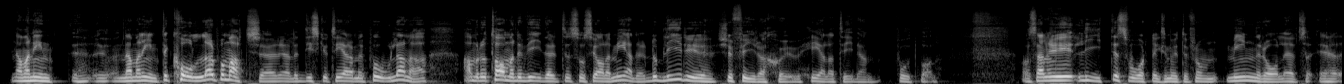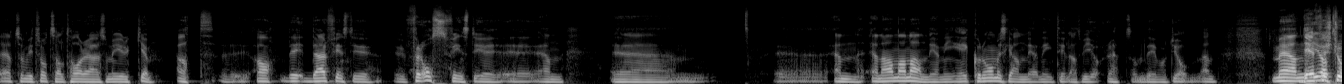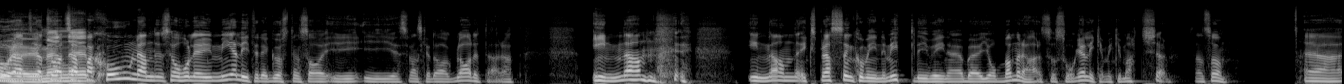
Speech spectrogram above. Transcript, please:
när man, inte, när man inte kollar på matcher eller diskuterar med polarna, ja, men då tar man det vidare till sociala medier. Då blir det ju 24-7 hela tiden fotboll. Och sen är det ju lite svårt liksom utifrån min roll, eh, eftersom, vi trots allt har det här som yrke, att eh, ja, det, där finns det ju, för oss finns det ju eh, en, eh, en, en annan anledning, ekonomisk anledning till att vi gör det, eftersom det är vårt jobb. Men, men Det jag förstår tror att, jag tror men, att så här, eh, passionen, så håller jag ju med lite det Gusten sa i, i Svenska Dagbladet där, att innan, innan Expressen kom in i mitt liv och innan jag började jobba med det här så såg jag lika mycket matcher. Sen så, eh,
